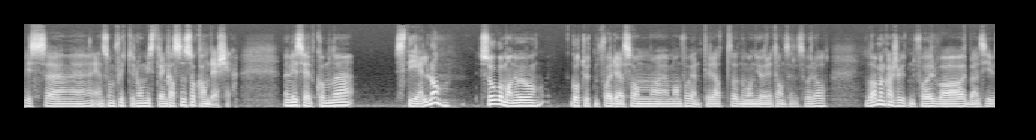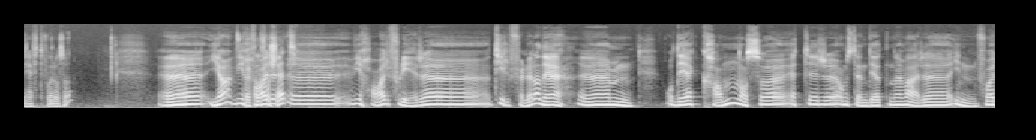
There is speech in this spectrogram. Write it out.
Hvis en som flytter noe, mister en kasse, så kan det skje. Men hvis vedkommende stjeler noe, så går man jo godt utenfor det som eh, man forventer at noen gjør i et ansettelsesforhold. Da er man kanskje utenfor hva arbeidsgiver hefter for også? Uh, ja, vi har, uh, vi har, flere tilfeller av det. Uh, og det kan også etter omstendighetene være innenfor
